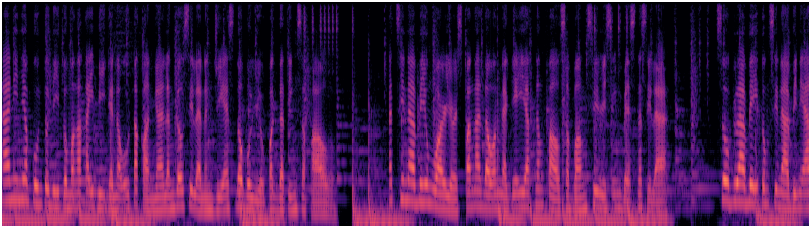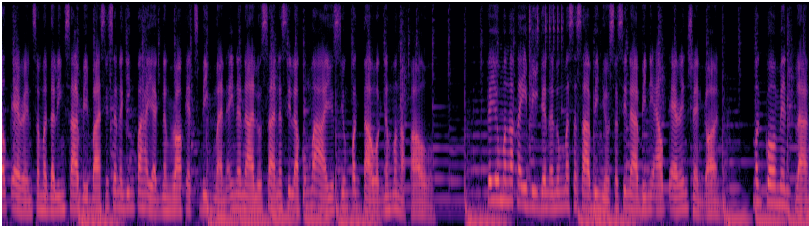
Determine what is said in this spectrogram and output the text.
Ani niya punto dito mga kaibigan na utakan nga lang daw sila ng GSW pagdating sa foul. At sinabi yung Warriors pa nga daw ang nag-iiyak ng foul sa bomb series imbes na sila. So grabe itong sinabi ni Alperen sa madaling sabi base sa naging pahayag ng Rockets big man ay nanalo sana sila kung maayos yung pagtawag ng mga foul. Kayong mga kaibigan anong masasabi nyo sa sinabi ni Alp Aaron Shengon? Mag-comment lang.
